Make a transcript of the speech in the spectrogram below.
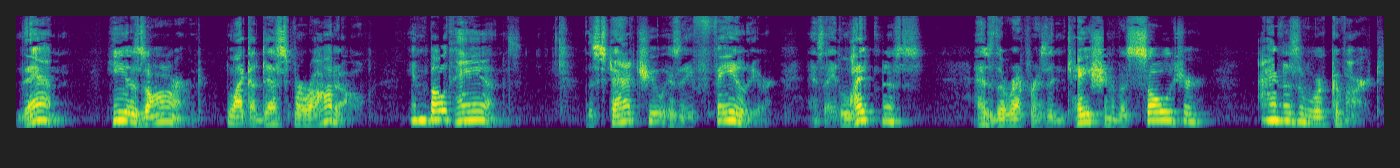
Then he is armed like a desperado in both hands. The statue is a failure as a likeness, as the representation of a soldier, and as a work of art.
